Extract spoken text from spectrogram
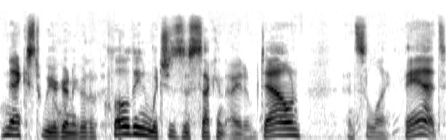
Next, we are going to go to clothing, which is the second item down, and select that.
